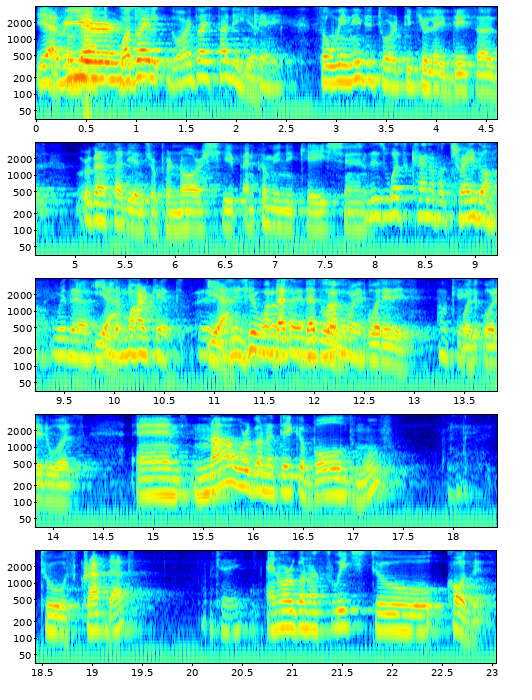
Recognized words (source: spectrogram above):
yeah, so careers. ask, what do I, why do I study here? okay So we needed to articulate this as we're going to study entrepreneurship and communication. so this was kind of a trade-off with the Yeah. with the market Uh, yeah, you want to that, say that was way what it is, okay what, what it was. And now we're going to take a bold move to scrap that okay and we're going to switch to causes.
